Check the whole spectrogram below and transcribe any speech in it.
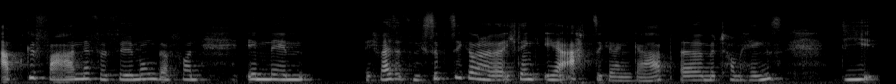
abgefahrene Verfilmung davon in den ich weiß jetzt nicht, 70er oder ich denke eher 80ern gab äh, mit Tom Hanks, die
